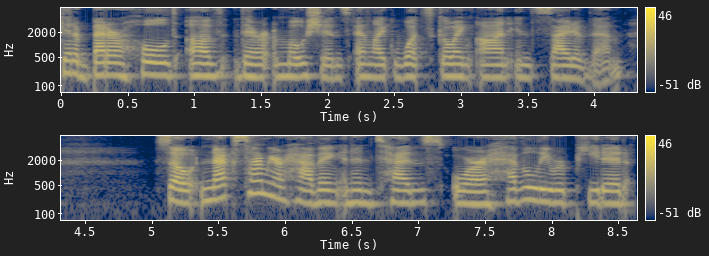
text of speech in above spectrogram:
get a better hold of their emotions and like what's going on inside of them. So, next time you're having an intense or heavily repeated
